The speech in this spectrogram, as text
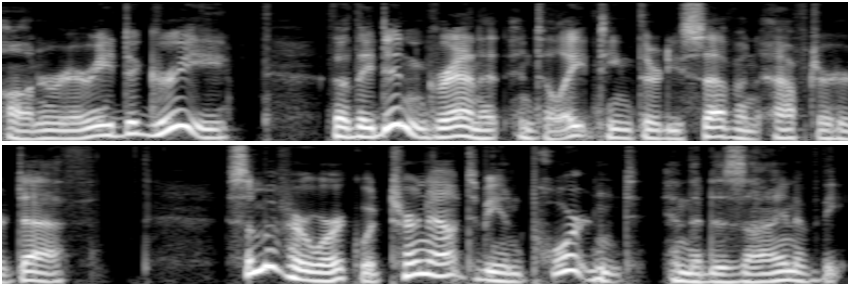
honorary degree, though they didn't grant it until 1837 after her death. Some of her work would turn out to be important in the design of the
